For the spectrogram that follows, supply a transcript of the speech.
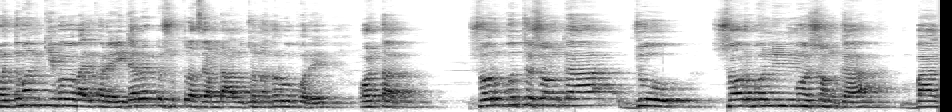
মধ্যমান কীভাবে বাড়ি করে? এটারও একটা সূত্র আছে, আমরা আলোচনা করব পরে। অর্থাৎ সর্বোচ্চ সংখ্যা যোগ সর্বনিম্ন সংখ্যা বাদ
